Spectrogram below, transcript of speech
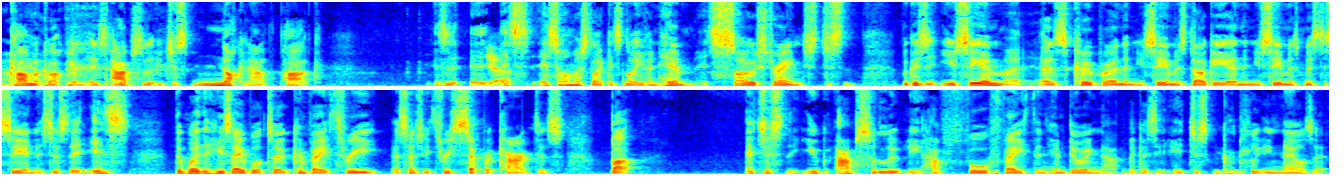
oh, Kyle MacLachlan is absolutely just knocking out the park. Is it, it Yeah. It's it's almost like it's not even him. It's so strange, just because you see him uh, as Cooper, and then you see him as Dougie, and then you see him as Mister C, and it's just it is the way that he's able to convey three essentially three separate characters, but it's just you absolutely have full faith in him doing that because he just completely nails it.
